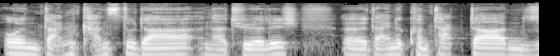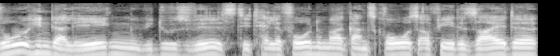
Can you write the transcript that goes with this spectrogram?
Und dann kannst du da natürlich äh, deine Kontaktdaten so hinterlegen, wie du es willst. Die Telefonnummer ganz groß auf jede Seite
